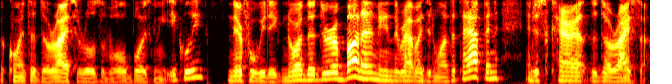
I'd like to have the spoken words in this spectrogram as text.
according to the Doraisa rules of all boys getting equally, and therefore we'd ignore the Durabana, meaning the rabbis didn't want that to happen, and just carry out the Doraisa.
